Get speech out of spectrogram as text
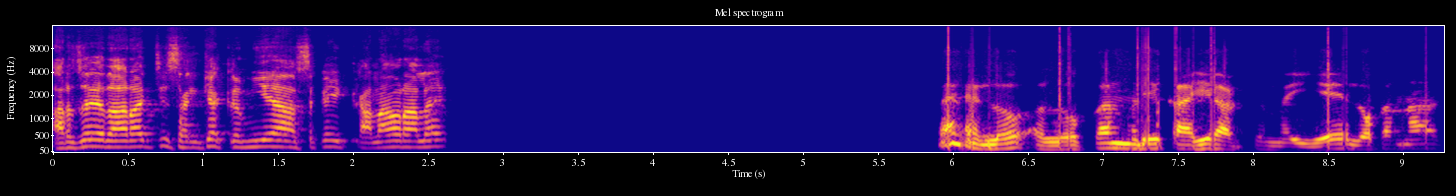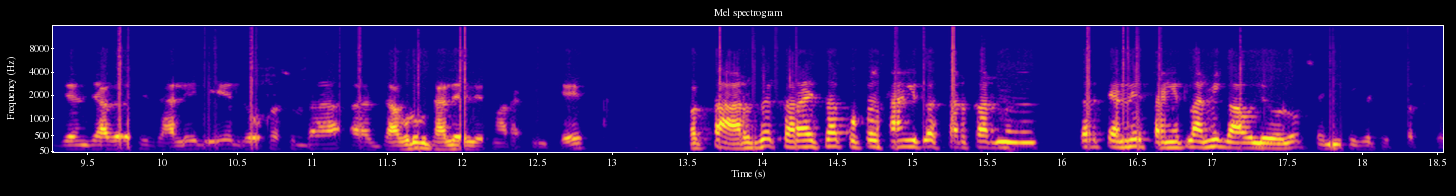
अर्जदारांची संख्या कमी आहे असं काही कानावर आलंय? नाही नाही लो लोकांमध्ये काही अडचण नाहीये. लोकांना जनजागृती झालेली आहे. लोक सुद्धा जागरूक झालेले आहेत मराठीचे. फक्त अर्ज करायचा कुठं सांगितलं सरकारनं तर त्यांनी सांगितलं आम्ही गाव लेवलवर समिती गठीत करतो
